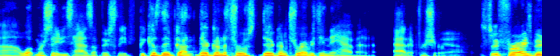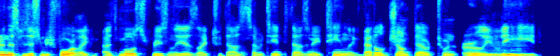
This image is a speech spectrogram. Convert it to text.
uh, what Mercedes has up their sleeve because they've got they're going to throw they're going to throw everything they have at it, at it for sure. Yeah. So Ferrari's been in this position before, like as most recently as like 2017, 2018. Like Vettel jumped out to an early mm-hmm. lead,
